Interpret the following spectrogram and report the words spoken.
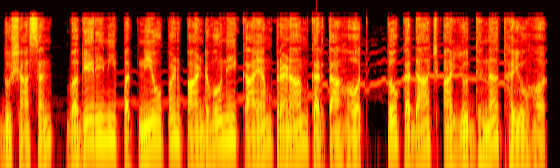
દુશાસન વગેરેની પત્નીઓ પણ પાંડવોને કાયમ પ્રણામ કરતા હોત, તો કદાચ આ યુદ્ધ ન થયું હોત.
